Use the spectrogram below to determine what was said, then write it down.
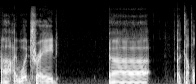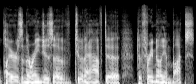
uh, I would trade uh, a couple players in the ranges of two and a half to to three million bucks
